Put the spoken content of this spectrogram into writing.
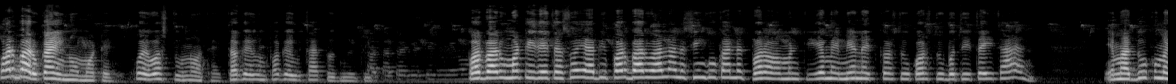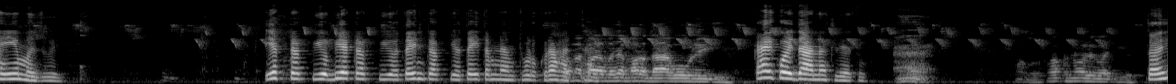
પરબારું કાંઈ ન મટે. કોઈ વસ્તુ ન થાય. તગેવું ફગેવું થતું જ નથી. પરબારું મટી જાય તો સોયાબી પરબારું હાલે ને સિંગુ કાને જ ભરવા માંડતી. એમાં મહેનત કરશું કરશું બધી તઈ થાય ને. એમાં દુઃખમાં એમ જ હોય. એક ટક પીઓ બે ટક પીઓ ત્રણ ટક પીઓ તઈ તમને આમ થોડુંક રાહત થાય. બધા મારો દા બહુ લઈ લ્યો કાંઈ કોઈ દા નથી લેતું. હક ન લેવા દઈએ તઈ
